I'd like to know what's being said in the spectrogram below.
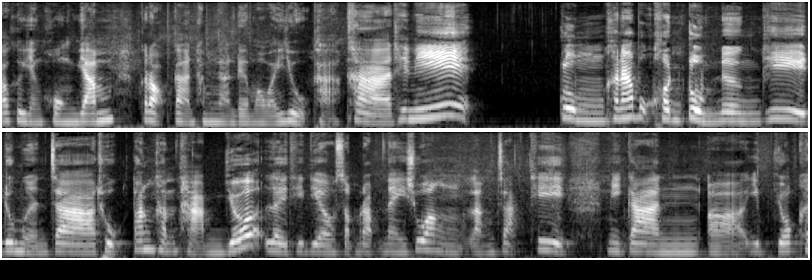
ก็คือยังคงย้ำกรอบการทำงานเดิมเอาไว้อยู่ค่ะ ค่ะ ทีนี้ กลุ่มคณะบุคคลกลุ่มหนึ่งที่ดูเหมือนจะถูกตั้งคำถามเยอะเลยทีเดียวสำหรับในช่วงหลังจากที่มีการหยิบยกค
